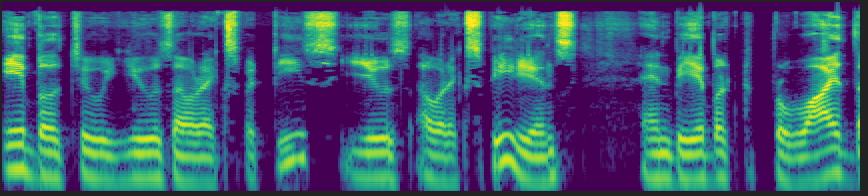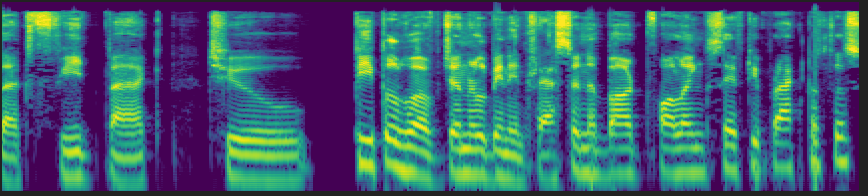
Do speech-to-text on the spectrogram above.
able to use our expertise, use our experience, and be able to provide that feedback to people who have generally been interested about following safety practices.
